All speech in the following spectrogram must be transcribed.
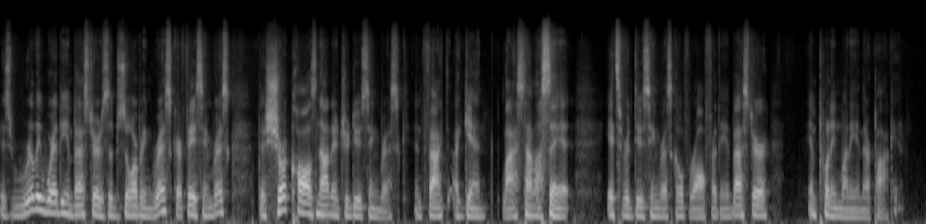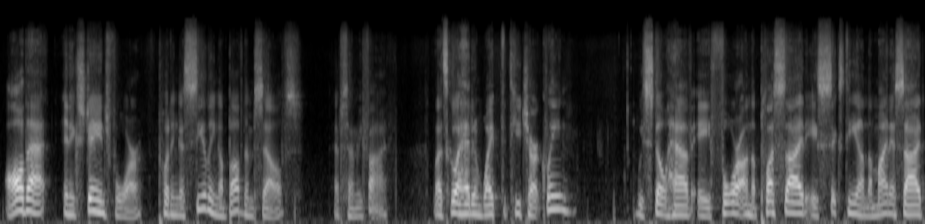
is really where the investor is absorbing risk or facing risk. The short call is not introducing risk. In fact, again, last time I'll say it, it's reducing risk overall for the investor and putting money in their pocket. All that in exchange for putting a ceiling above themselves at 75. Let's go ahead and wipe the T-chart clean. We still have a 4 on the plus side, a 60 on the minus side,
